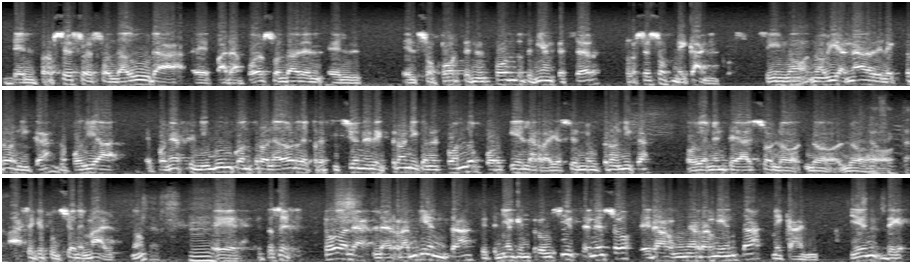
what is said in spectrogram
del proceso de soldadura eh, para poder soldar el, el, el, soporte en el fondo tenían que ser procesos mecánicos. ¿sí? No, no había nada de electrónica, no podía eh, ponerse ningún controlador de precisión electrónico en el fondo porque la radiación neutrónica obviamente a eso lo, lo, hace que funcione mal. ¿no? Eh, entonces, toda la, herramienta que tenía que introducirse en eso era una herramienta mecánica, ¿bien? De,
